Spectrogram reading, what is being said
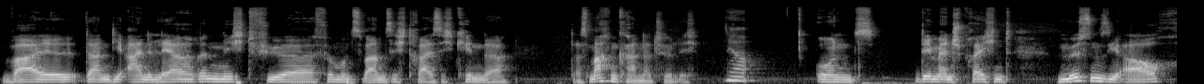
weil dann die eine Lehrerin nicht für 25, 30 Kinder das machen kann natürlich. Ja. Und dementsprechend müssen sie auch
